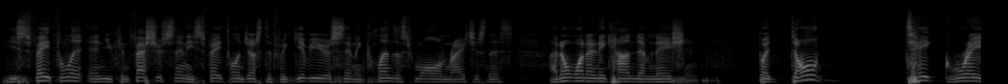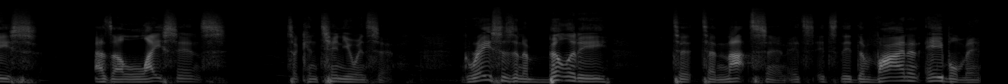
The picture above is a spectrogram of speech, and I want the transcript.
He's faithful and you confess your sin. He's faithful and just to forgive you your sin and cleanse us from all unrighteousness. I don't want any condemnation. But don't take grace as a license to continue in sin. Grace is an ability to, to not sin. It's, it's the divine enablement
